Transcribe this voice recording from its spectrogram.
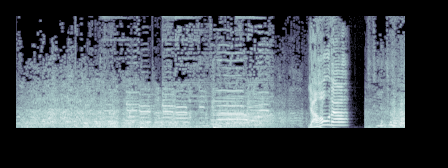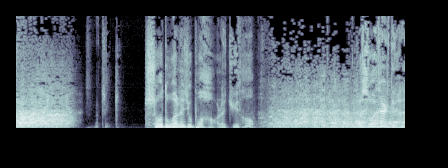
”然后呢？说多了就不好了，剧透。就说这儿得了。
